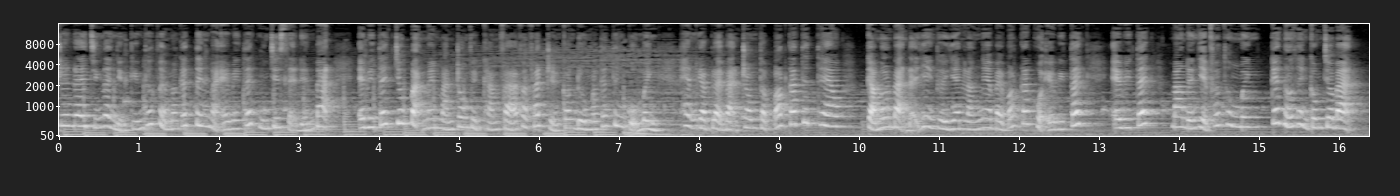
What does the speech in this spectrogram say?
Trên đây chính là những kiến thức về marketing mà Evitech muốn chia sẻ đến bạn. Evitech chúc bạn may mắn trong việc khám phá và phát triển con đường marketing của mình. Hẹn gặp lại bạn trong tập podcast tiếp theo. Cảm ơn bạn đã dành thời gian lắng nghe bài podcast của Evitech. Evitech mang đến giải pháp thông minh, kết nối thành công cho bạn.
